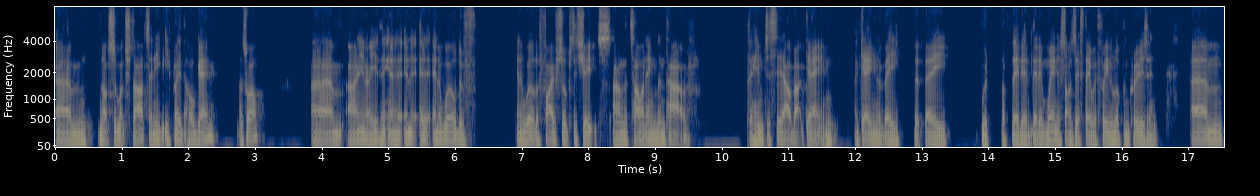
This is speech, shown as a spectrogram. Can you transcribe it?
um, not so much starting. He, he, played the whole game as well. Um, and you know, you think in, in, in a world of in a world of five substitutes and the talent England have, for him to see out that game, a game that they that they would they didn't they didn't win. It's not as if they were three 0 up and cruising. Um,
